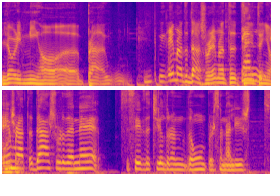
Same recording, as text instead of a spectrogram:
Lori Miho, pra emra të dashur, emra të të, të njohur. Emra të dashur dhe ne si Save the Children dhe unë personalisht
